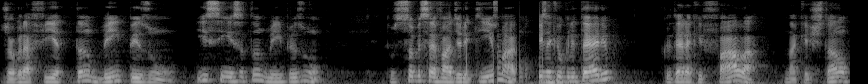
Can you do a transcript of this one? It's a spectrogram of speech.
Geografia também peso 1. E ciência também peso 1. Então, se você observar direitinho, esse aqui é o critério. O critério que fala na questão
